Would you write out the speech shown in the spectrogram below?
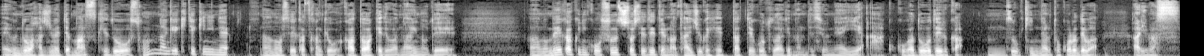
え運動を始めてますけどそんな劇的にねあの生活環境が変わったわけではないのであの明確にこう数値として出てるのは体重が減ったっていうことだけなんですよね。いやーここがどう出るか、うん、すごく気になるところではあります。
